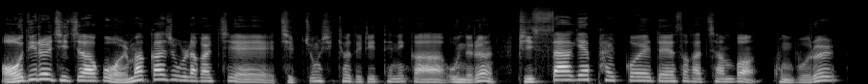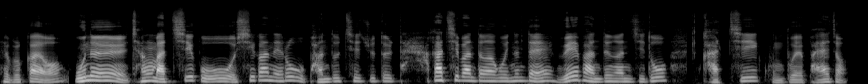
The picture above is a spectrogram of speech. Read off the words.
어디를 지지하고 얼마까지 올라갈지에 집중시켜 드릴 테니까 오늘은 비싸게 팔 거에 대해서 같이 한번 공부를 해볼까요? 오늘 장 마치고 시간으로 반도체주들 다 같이 반등하고 있는데 왜 반등한지도 같이 공부해 봐야죠.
